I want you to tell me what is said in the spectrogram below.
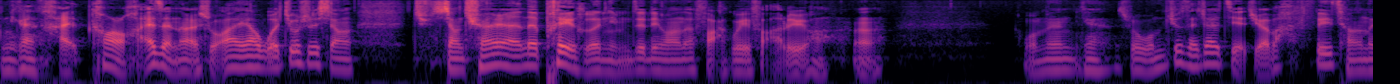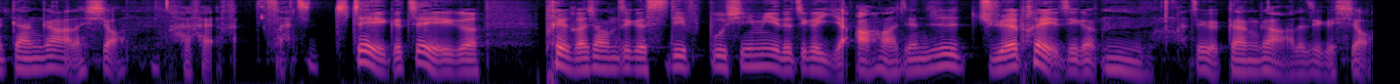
你看，还康老还在那儿说：“哎呀，我就是想想全然的配合你们这地方的法规法律哈。”嗯，我们你看说，我们就在这儿解决吧，非常的尴尬的笑，还还还，这这个这个配合上这个斯蒂夫布西密的这个牙哈，简直是绝配。这个嗯，这个尴尬的这个笑，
